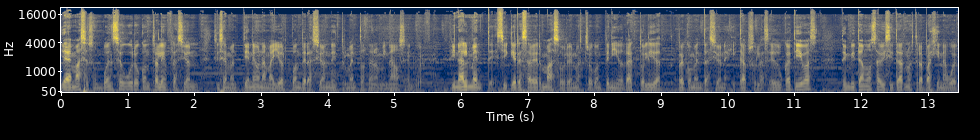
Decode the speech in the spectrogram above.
y además es un buen seguro contra la inflación si se mantiene una mayor ponderación de instrumentos denominados en UEF. Finalmente, si quieres saber más sobre nuestro contenido de actualidad, recomendaciones y cápsulas educativas, te invitamos a visitar nuestra página web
